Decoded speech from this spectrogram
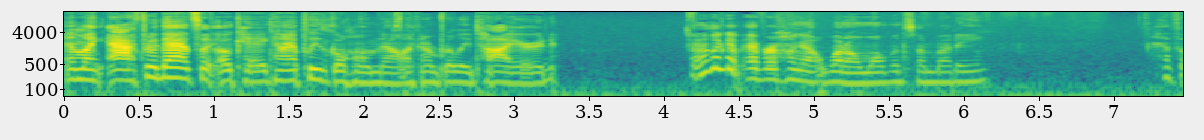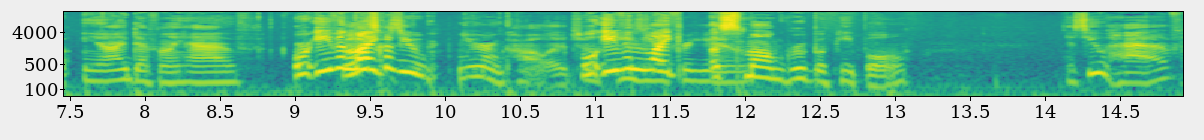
And like after that, it's like, okay, can I please go home now? Like I'm really tired. I don't think I've ever hung out one on one with somebody. Have yeah, I definitely have. Or even Well, like, because you you're in college. well, It's even like a small group of people. Yes, you have.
